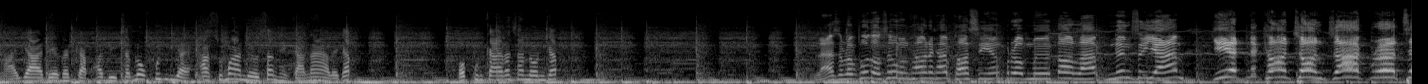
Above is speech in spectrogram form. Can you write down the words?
ฉายาเดียวกันกับอดีตแชมป์โลกผู้ยิ่งใหญ่อาซูมาเนลสันแห่งกาหน้าเลยครับพบคุณกายรัชนนท์ครับ และสำหรับคู่ต่อสู้ของเขานะครับ ขอเสียงปรบมือต้อนรับหนึ่งสยาม เกียรตินครชนจากประเท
